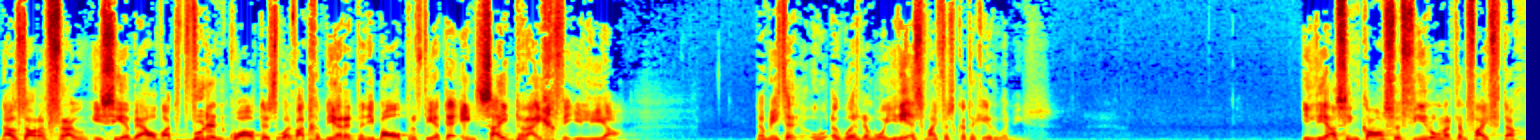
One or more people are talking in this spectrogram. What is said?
Nou staan 'n vrou, Isebel, wat woedend kwaad is oor wat gebeur het met die Baal profete en sy dreig vir Elia. Nou mense, hoor net mooi, hierdie is vir my verskriklik ironies. Elia sien kans vir 450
